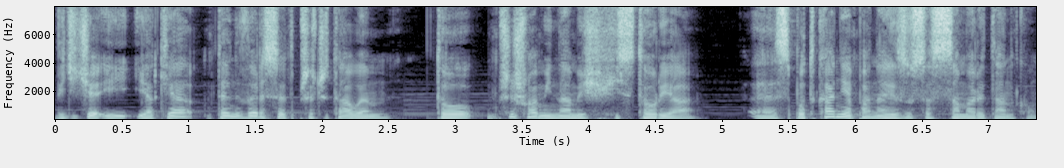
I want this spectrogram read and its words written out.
Widzicie, i jak ja ten werset przeczytałem, to przyszła mi na myśl historia e, spotkania Pana Jezusa z Samarytanką.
